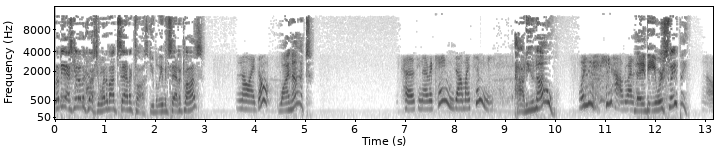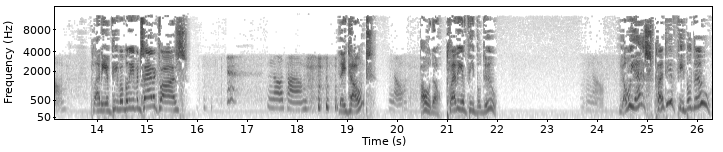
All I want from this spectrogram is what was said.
let me ask you another question. What about Santa Claus? Do you believe in Santa Claus? No, I don't. Why not? Because he never came down my chimney. How do you know? What do you mean, how do I... know? Maybe you were sleeping. No. Plenty of people believe in Santa Claus. No, Tom. They don't? no. Oh, no. Plenty of people do. No. Oh, yes. Plenty of people do.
